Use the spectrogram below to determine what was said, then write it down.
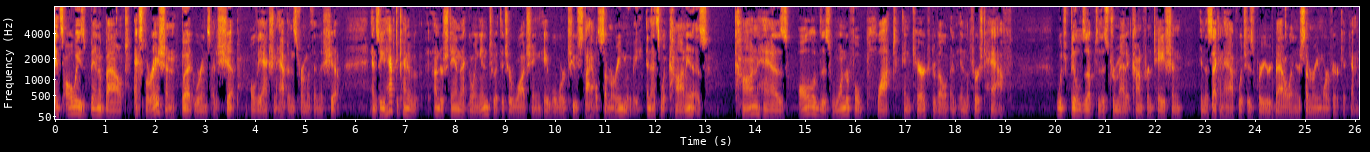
it's always been about exploration, but we're inside a ship. All the action happens from within the ship. And so you have to kind of understand that going into it that you're watching a World War II style submarine movie. And that's what Khan is. Khan has all of this wonderful plot and character development in the first half, which builds up to this dramatic confrontation in the second half, which is where your battle and your submarine warfare kick in.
